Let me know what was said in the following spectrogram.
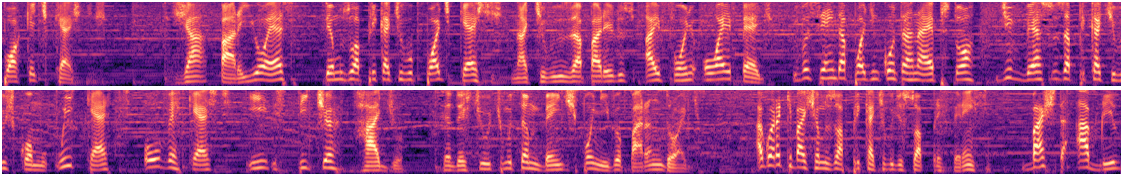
Pocket Casts. Já para iOS, temos o aplicativo Podcasts, nativo dos aparelhos iPhone ou iPad. E você ainda pode encontrar na App Store diversos aplicativos como WeCast, Overcast e Stitcher Radio, sendo este último também disponível para Android. Agora que baixamos o aplicativo de sua preferência, basta abri-lo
